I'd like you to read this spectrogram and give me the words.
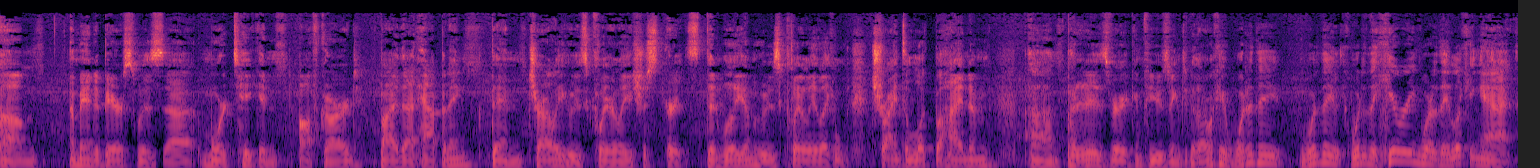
Um, Amanda Bearse was uh, more taken off guard by that happening than Charlie, who is clearly just, or than William, who is clearly like trying to look behind him. Um, but it is very confusing to be like, okay, what are they? What are they? What are they hearing? What are they looking at?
